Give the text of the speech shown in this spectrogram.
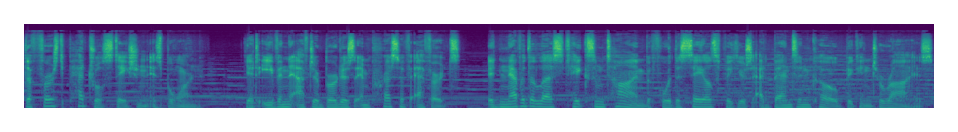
the first petrol station is born. Yet even after Berta's impressive efforts, it nevertheless takes some time before the sales figures at Benz & Co. begin to rise.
